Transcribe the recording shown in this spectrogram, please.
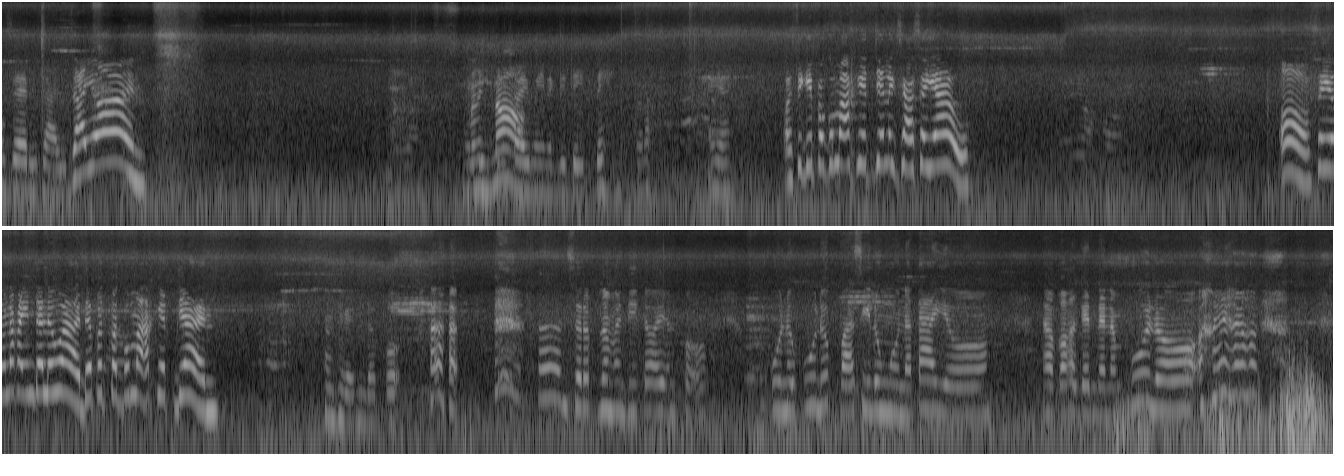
Jose Rizal. Zion! Manig na. tayo, may nagdi-date din. Ayan. O sige, pag umakyat dyan, nagsasayaw. Oh, sayaw na kayong dalawa. Dapat pag umakyat dyan. Ang ganda po. ah, ang sarap naman dito. Ayan po. Puno-puno pa. Silong muna tayo. Napakaganda ng puno.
